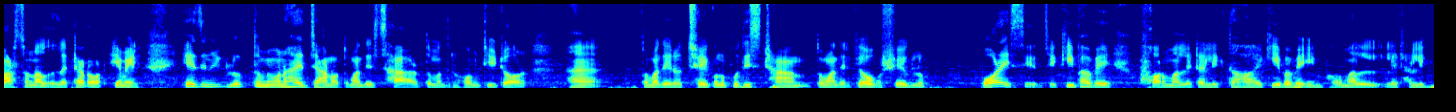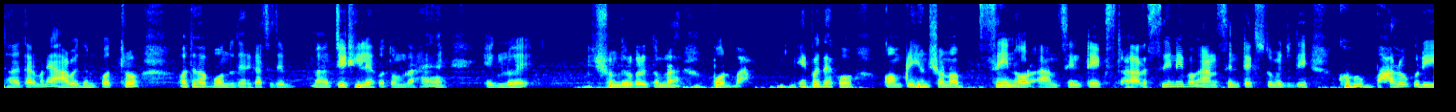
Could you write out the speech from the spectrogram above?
personal letter or email এই জিনিসগুলো তুমি মনে হয় জানো, তোমাদের স্যার, তোমাদের হোম টিউটর হ্যাঁ তোমাদের হচ্ছে কোনো প্রতিষ্ঠান, তোমাদেরকে অবশ্যই এগুলো পড়াইছে যে কীভাবে ফর্মাল লেটার লিখতে হয়, কীভাবে ইনফর্মাল লেটার লিখতে হয়, তার মানে আবেদনপত্র অথবা বন্ধুদের কাছে যে চিঠি লেখো তোমরা হ্যাঁ এগুলো সুন্দর করে তোমরা পড়বা। এরপর দেখো comprehension of seen or unseen text আর সিন এবং আনসিন টেক্সট তুমি যদি খুব ভালো করে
